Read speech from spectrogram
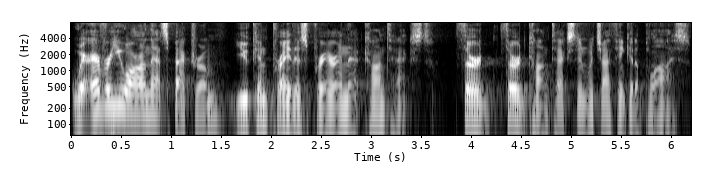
Wherever you are on that spectrum, you can pray this prayer in that context. Third, third context in which I think it applies.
